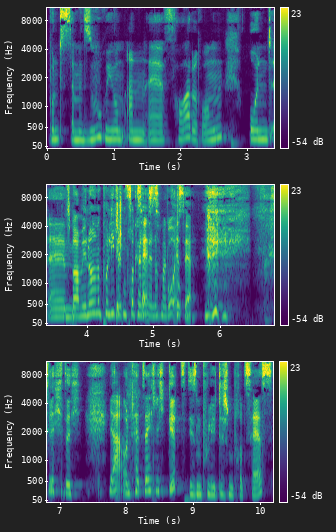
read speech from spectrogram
buntes Sammelsurium an äh, Forderungen und ähm, jetzt brauchen wir nur einen politischen Prozess. Wo gucken. ist er? Richtig. Ja, und tatsächlich gibt's diesen politischen Prozess.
